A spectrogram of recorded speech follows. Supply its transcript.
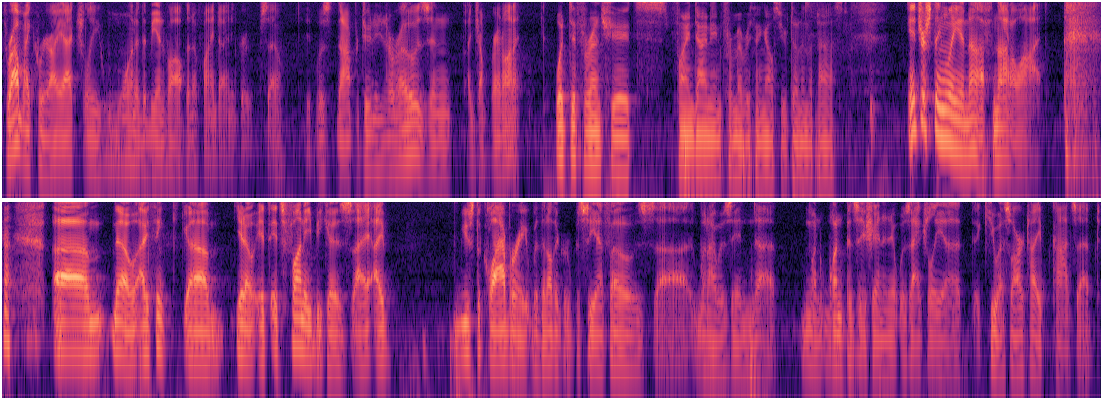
throughout my career I actually wanted to be involved in a fine dining group. So it was an opportunity that arose, and I jumped right on it. What differentiates fine dining from everything else you've done in the past? Interestingly enough, not a lot. um, no, I think um, you know it's it's funny because I, I used to collaborate with another group of CFOs uh, when I was in uh, one one position, and it was actually a, a QSR type concept.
